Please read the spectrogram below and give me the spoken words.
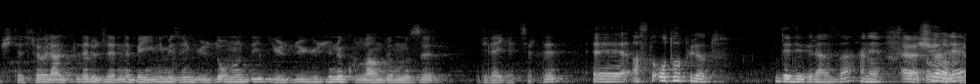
işte söylentiler üzerine beynimizin %10'u değil %100'ünü kullandığımızı dile getirdi. Ee, aslında otopilot dedi biraz da. Hani Evet, şöyle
